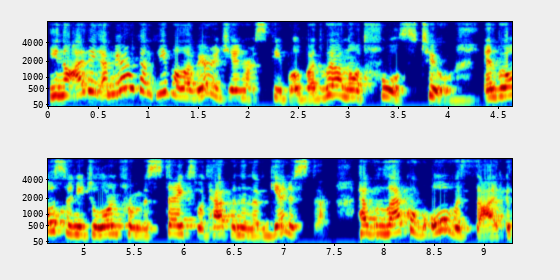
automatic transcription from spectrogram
You know, I think American people are very generous people, but we are not fools too. And we also need to learn from mistakes what happened in Afghanistan. Have lack of oversight uh,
